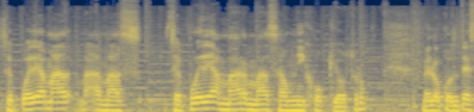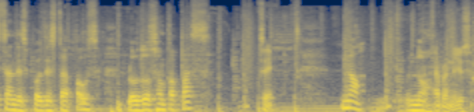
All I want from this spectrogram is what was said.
¿Se puede amar a más, ¿se puede amar más a un hijo que otro? Me lo contestan después de esta pausa. ¿Los dos son papás? Sí. No. No. Ah, bueno, yo sí.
